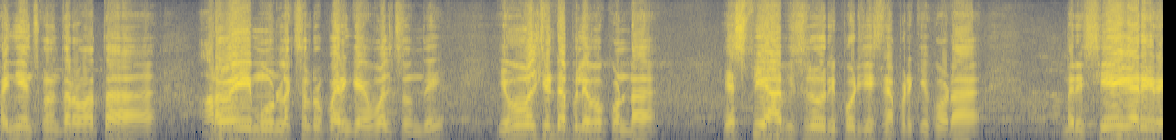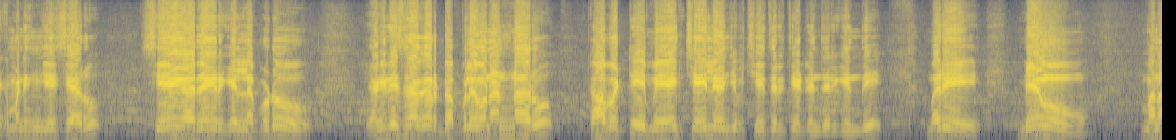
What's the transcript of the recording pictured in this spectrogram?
పని చేయించుకున్న తర్వాత అరవై మూడు లక్షల రూపాయలు ఇంకా ఇవ్వాల్సి ఉంది. ఇవ్వవలసిన డబ్బులు ఇవ్వకుండా ఎస్పీ ఆఫీసులో రిపోర్ట్ చేసినప్పటికీ కూడా మరి సిఏ గారికి రికమెండేషన్ చేశారు. సిఏ గారి దగ్గరికి వెళ్ళినప్పుడు వెంకటేశ్వర గారు డబ్బులు ఇవ్వనంటున్నారు. కాబట్టి మేమేం చేయలేమని చెప్పి చేతులు తీయడం జరిగింది. మరి మేము మన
